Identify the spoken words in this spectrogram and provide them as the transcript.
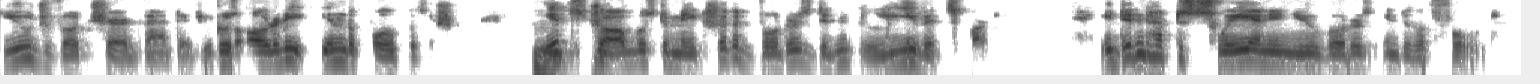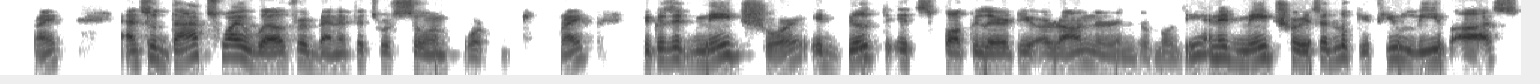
huge vote share advantage. It was already in the pole position. Mm-hmm. Its job was to make sure that voters didn't leave its party. It didn't have to sway any new voters into the fold, right? And so that's why welfare benefits were so important, right? Because it made sure it built its popularity around Narendra Modi and it made sure it said, look, if you leave us,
